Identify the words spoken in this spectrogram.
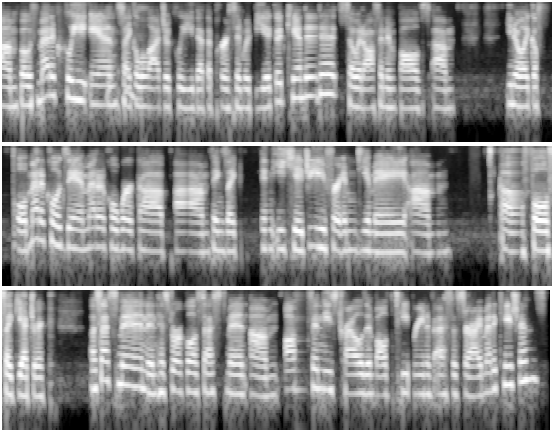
um, both medically and psychologically that the person would be a good candidate. So it often involves, um, you know, like a full medical exam, medical workup, um, things like an EKG for MDMA, um, a full psychiatric assessment and historical assessment. Um, often these trials involve tapering of SSRI medications.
